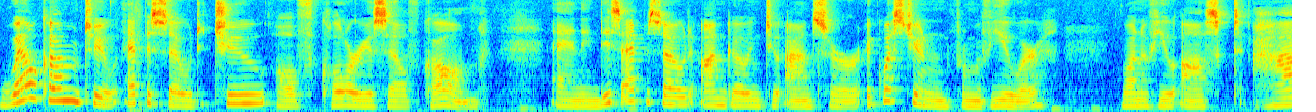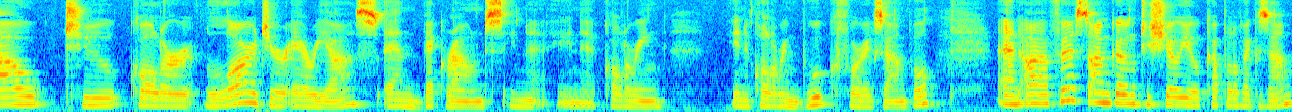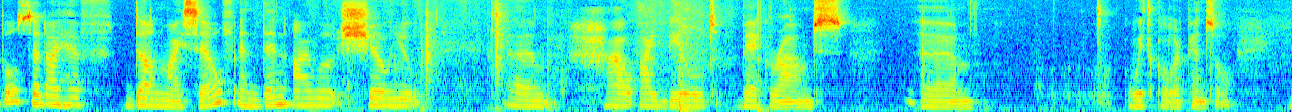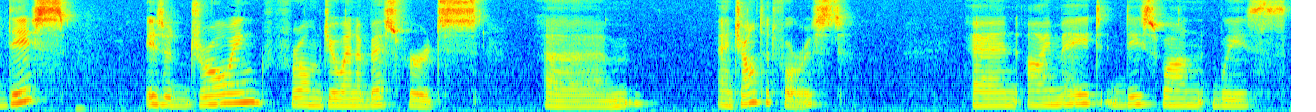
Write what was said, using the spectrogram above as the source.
Welcome to episode 2 of Color Yourself Calm. And in this episode, I'm going to answer a question from a viewer. One of you asked how to color larger areas and backgrounds in a, in a coloring in a coloring book, for example. And uh, first, I'm going to show you a couple of examples that I have done myself and then I will show you um, how I build backgrounds um, with colored pencil. This is a drawing from Johanna Basford's um, Enchanted Forest and I made this one with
